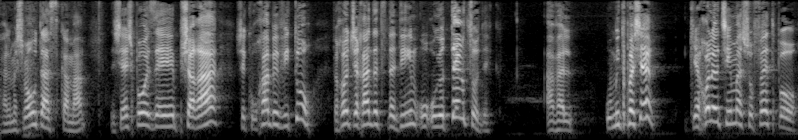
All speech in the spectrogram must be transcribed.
אבל משמעות ההסכמה זה שיש פה איזה פשרה שכרוכה בוויתור. ויכול להיות שאחד הצדדים הוא, הוא יותר צודק, אבל הוא מתפשר. כי יכול להיות שאם השופט פה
